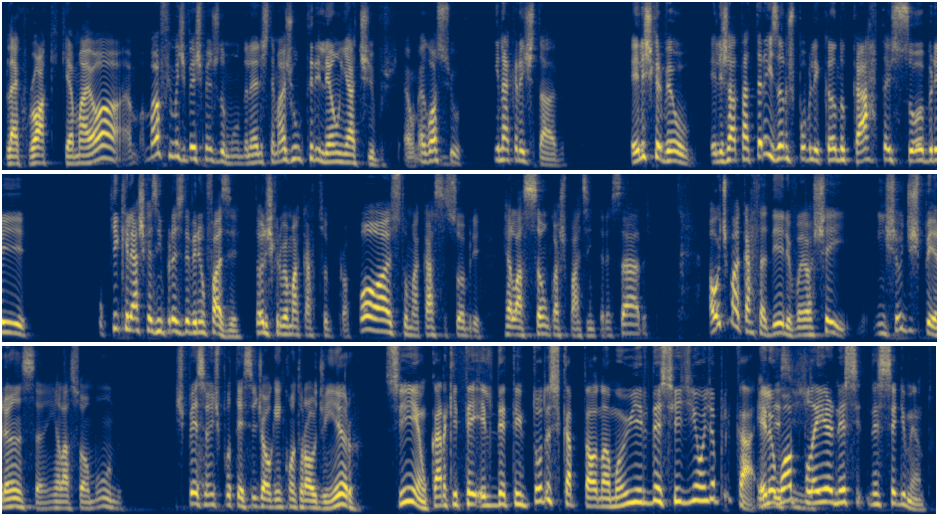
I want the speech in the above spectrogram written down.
BlackRock, que é a maior, a maior firma de investimentos do mundo, né? eles têm mais de um trilhão em ativos. É um negócio inacreditável. Ele escreveu, ele já está três anos publicando cartas sobre o que, que, ele acha que as empresas deveriam fazer. Então ele escreveu uma carta sobre propósito, uma carta sobre relação com as partes interessadas. A última carta dele, eu achei, me encheu de esperança em relação ao mundo, especialmente por ter sido de alguém controlar o dinheiro. Sim, é um cara que tem, ele detém todo esse capital na mão e ele decide onde aplicar. Ele, ele é o maior player nesse, nesse segmento.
